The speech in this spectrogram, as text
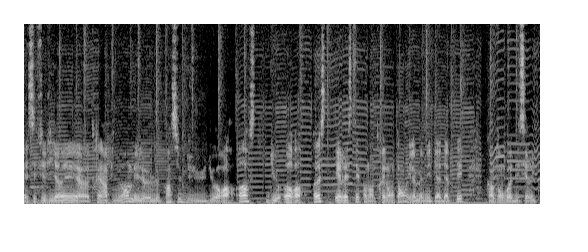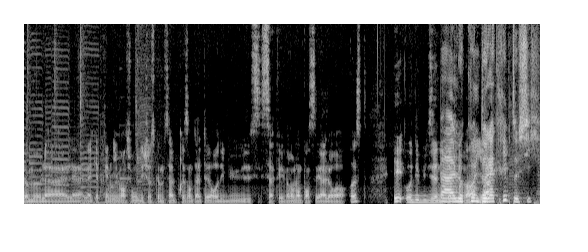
elle s'est fait virer euh, très rapidement, mais le, le principe du, du horror host, du horror host est resté pendant très longtemps. Il a même été adapté. Quand on voit des séries comme la, la, la quatrième dimension, des choses comme ça, le présentateur au début, ça fait vraiment penser à l'horror host. Et au début des années Bah, 80, le conte de la crypte aussi.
